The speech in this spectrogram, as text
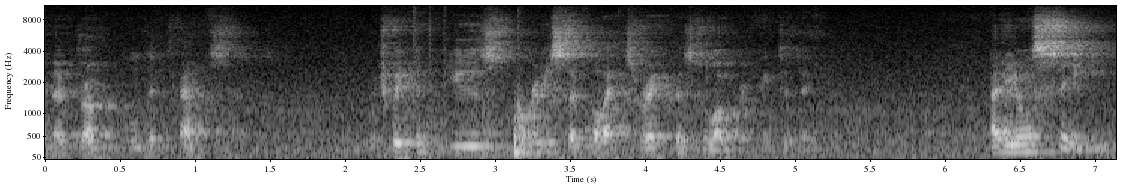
in a drug called etanercept, which we can use pretty simple X-ray crystallography to do. And you'll see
